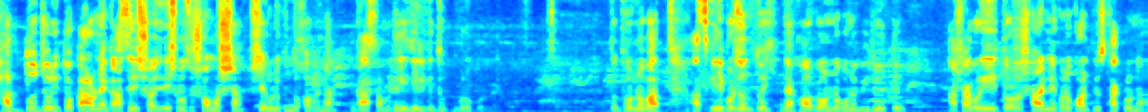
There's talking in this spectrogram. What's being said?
খাদ্যজনিত কারণে গাছের এই সমস্ত সমস্যা, সেগুলো কিন্তু হবে না। গাছ আমাদের ইজিলি কিন্তু গ্রো করবে। তো ধন্যবাদ। আজকে এই পর্যন্তই। দেখা হবে অন্য কোনো ভিডিওতে। আশা করি তরল সার নিয়ে কোনো কনফিউজ থাকল না।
